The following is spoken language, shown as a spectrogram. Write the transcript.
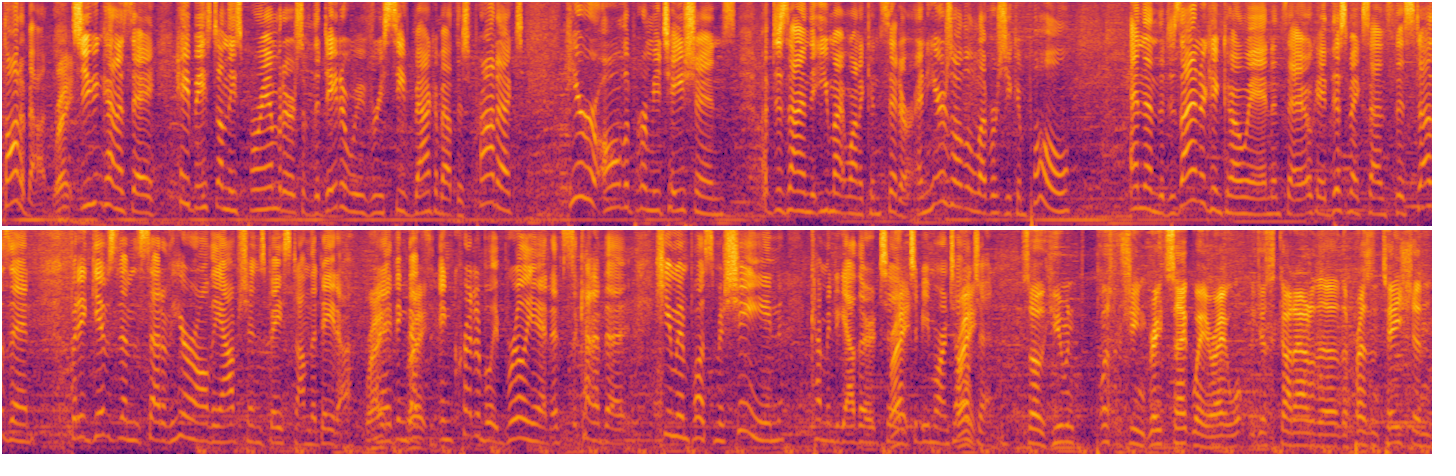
thought about. Right. So you can kind of say, hey, based on these parameters of the data we've received back about this product, here are all the permutations of design that you might want to consider. And here's all the levers you can pull and then the designer can go in and say, okay, this makes sense, this doesn't, but it gives them the set of here are all the options based on the data. Right. And I think right. that's incredibly brilliant. It's kind of the human plus machine coming together to, right. to be more intelligent. Right. So human plus machine, great segue, right? What we just got out of the, the presentation,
